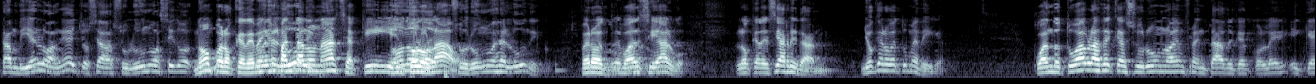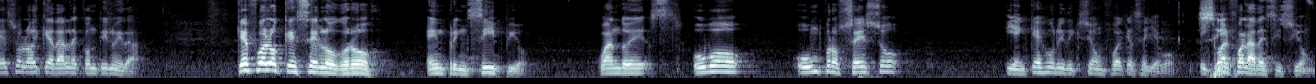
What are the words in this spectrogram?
también lo han hecho. O sea, Surún no ha sido... No, pero que deben el empantalonarse aquí No, en no, todos no, lados. Surún no es el único. Pero te voy a decir algo. Lo que decía Ridarme, yo quiero que tú me digas. Cuando tú hablas de que Surún lo ha enfrentado y que, el colegio, y que eso lo hay que darle continuidad, ¿Qué fue lo que se logró en principio cuando hubo un proceso y en qué jurisdicción fue que se llevó? ¿Y cuál fue la decisión?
